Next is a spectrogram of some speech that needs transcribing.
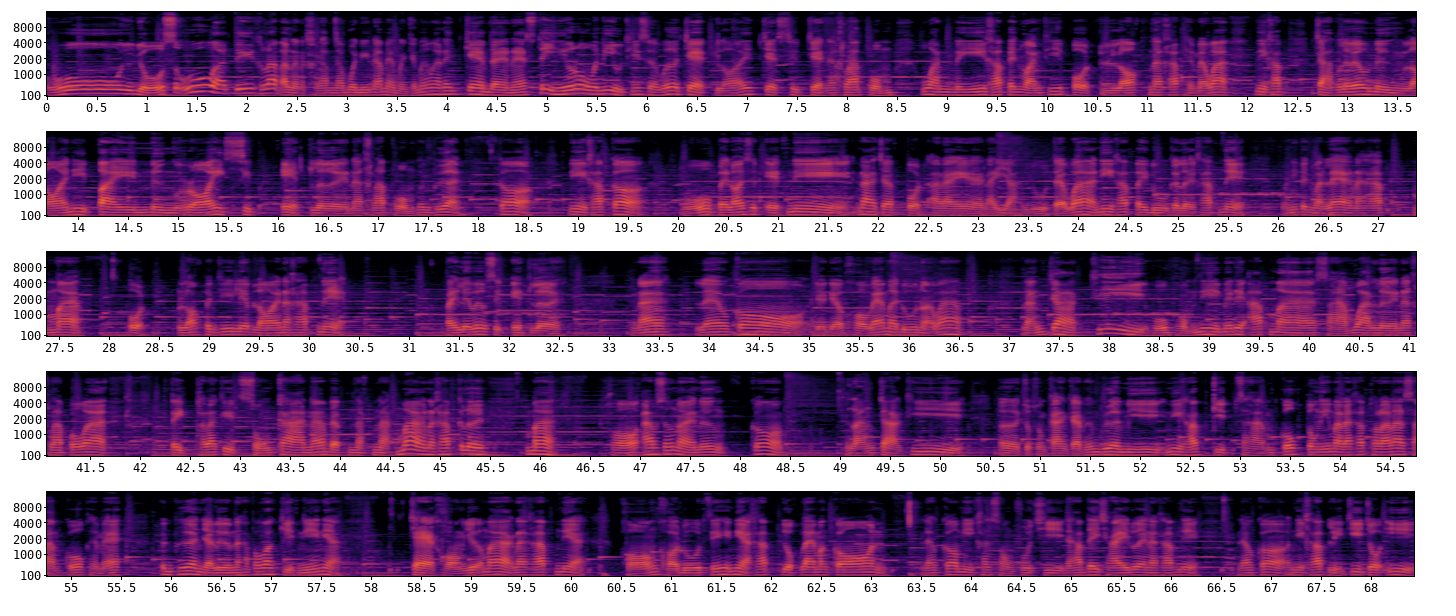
โอ้โยโยสวัสดีครับอันนั้นะครับนะวันนี้นะแม่งเหมือนจะไม่มาเล่นเกม Dynasty Hero วันนี้อยู่ที่เซิร์ฟเวอร์ 777 นะครับผมวันนี้ครับเป็นวันที่ปลดล็อกนะครับ เห็นไหมว่านี่ครับจากเลเวล 100 นี่ไป 111 เลยนะครับผมเพื่อนๆ ก็นี่ครับก็โอ้ไป 111 นี่น่าจะปลดอะไรหลายๆอย่างอยู่ แต่ว่านี่ครับไปดูกันเลยครับนี่ วันนี้เป็นวันแรกนะครับ มาปลดล็อกเป็นที่เรียบร้อยนะครับเนี่ยไปเลเวล 11 เลยนะ แล้วก็เดี๋ยวเดี๋ยวขอแวะมาดูหน่อยว่า หลังจากที่โหผมนี่ไม่ได้อัพมา 3 วันเลยนะครับ เพราะว่าติดภารกิจสงการนะแบบหนักๆมากนะครับ ก็เลยมาขออัพสักหน่อยหนึงก็หลังจากที่จบสงการกันเพื่อนๆมีนี่ครับกิจ3ก๊กตรงนี้มาแล้วครับทอร่าสามก๊กเห็นไหม เพื่อนๆอย่าลืมนะครับ เพราะว่ากิจนี้เนี่ยแจกของเยอะมากนะครับเนี่ยของขอดูที่เนี่ยครับหยกลายมังกร แล้วก็มีคันสองฟูชีนะครับได้ใช้ด้วยนะครับนี่แล้วก็นี่ครับหลีจี้โจอี้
